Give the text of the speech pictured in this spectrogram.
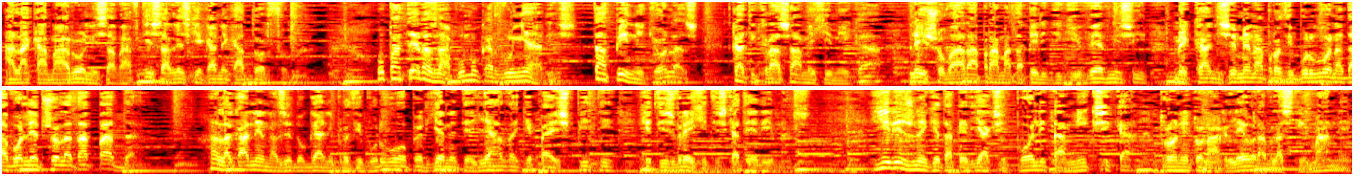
αλλά καμαρώνεις σαν βαφτίσα λες και κάνε κατόρθωμα. Ο πατέρας να πούμε ο Καρβουνιάρης τα πίνει κιόλας κάτι κρασά με χημικά λέει σοβαρά πράγματα περί την κυβέρνηση με κάνει σε μένα πρωθυπουργό να τα βολέψω όλα τα πάντα. Αλλά κανένας δεν τον κάνει πρωθυπουργό, περγαίνεται λιάδα και πάει σπίτι και της βρέχει της Κατερίνας. Γυρίζουνε και τα παιδιά ξυπόλυτα, μίξικα, τρώνε τον αγλέωρα, βλαστημάνε.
